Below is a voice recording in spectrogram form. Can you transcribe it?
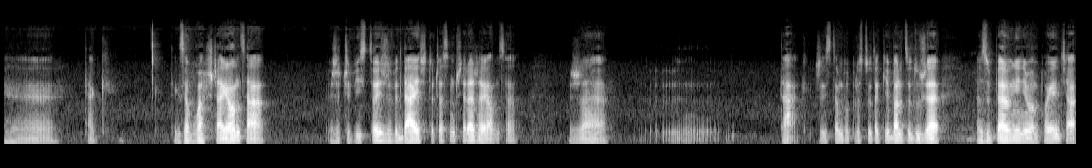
e, tak, tak zawłaszczająca rzeczywistość, że wydaje się to czasem przerażające, że e, tak, że jest tam po prostu takie bardzo duże, zupełnie nie mam pojęcia,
